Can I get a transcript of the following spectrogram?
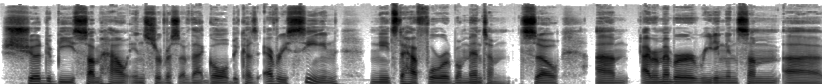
should be somehow in service of that goal because every scene needs to have forward momentum. So um, I remember reading in some uh,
